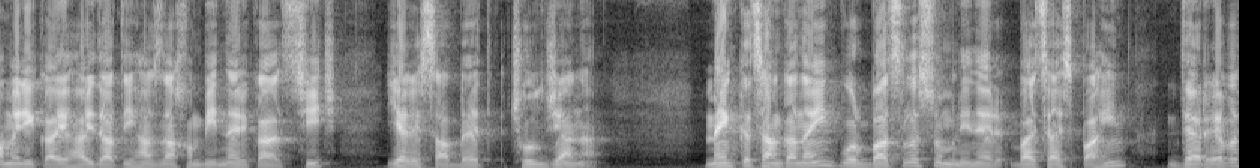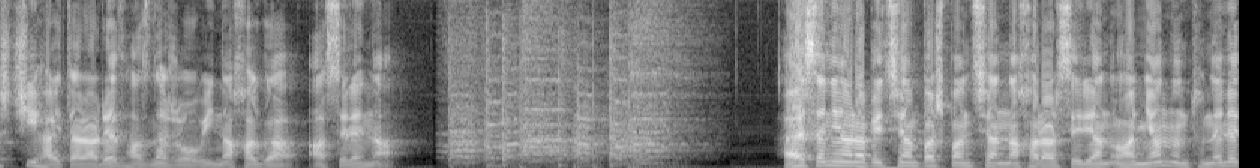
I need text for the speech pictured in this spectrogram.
Ամերիկայի հայդատի հանձնախմբի ներկայացուցիչ Եղիսաբեթ Չուլջյանը։ Մենք կցանկանայինք, որ բաց լսում լիներ, բայց այս պահին դեռևս չի հայտարարել հանձնաժողովի նախագահ, ասել է նա։ Հայաստանի Հանրապետության պաշտպանության նախարար Սերյան Օհանյանն ընդունել է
